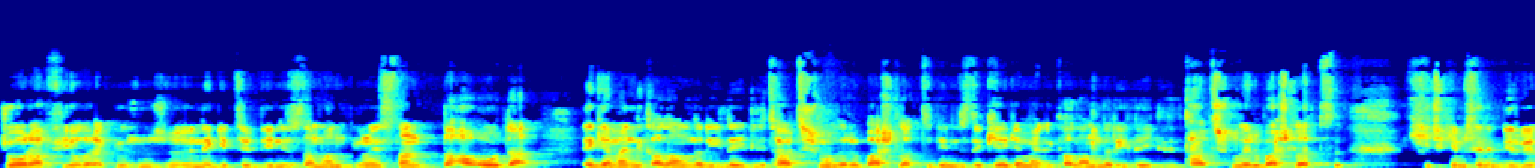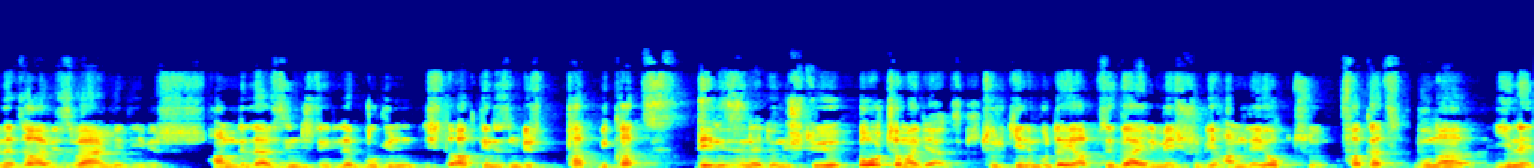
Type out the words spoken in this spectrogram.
Coğrafi olarak gözünüzün önüne getirdiğiniz zaman Yunanistan daha oradan egemenlik alanları ile ilgili tartışmaları başlattı. Denizdeki egemenlik alanları ile ilgili tartışmaları başlattı. Hiç kimsenin birbirine taviz vermediği bir hamleler zinciriyle bugün işte Akdeniz'in bir tatbikat denizine dönüştüğü ortama geldik. Türkiye'nin burada yaptığı gayrimeşru bir hamle yoktu. Fakat buna yine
